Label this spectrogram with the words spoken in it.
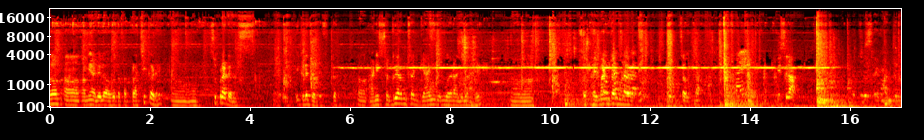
सो आम्ही आलेलो आहोत आता प्राचीकडे अं, सुप्रा टेलर्स इकडेच आहे तर, आणि सगळे आमचा गँग वर आलेलो आहे. अं, so थैमान तर होणार आहे. चौथा तिसरा. थैमान तर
